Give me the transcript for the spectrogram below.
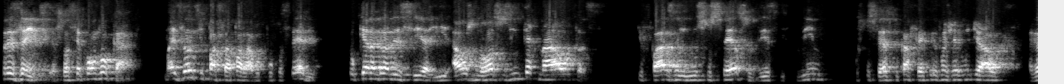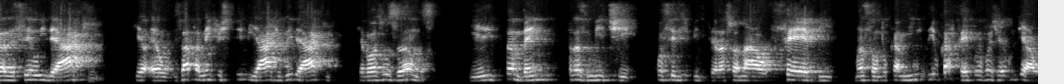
presentes, é só ser convocado. Mas antes de passar a palavra para o Rosélio, eu quero agradecer aí aos nossos internautas que fazem o sucesso desse stream, o sucesso do Café com o Evangelho Mundial. Agradecer o IDEAC, que é, é exatamente o StreamYard do IDEAC que nós usamos, e ele também transmite Conselho Espírita Internacional, FEB, Mansão do Caminho e o Café com o Evangelho Mundial.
